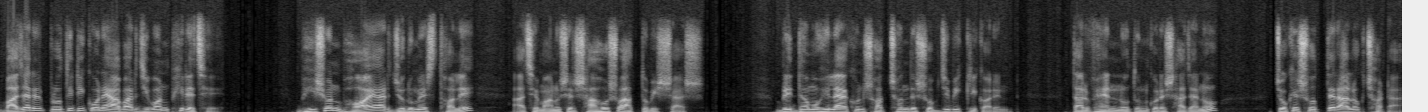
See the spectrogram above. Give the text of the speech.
বাজারের প্রতিটি কোণে আবার জীবন ফিরেছে। ভীষণ ভয় আর জুলুমের স্থলে আছে মানুষের সাহস ও আত্মবিশ্বাস। বৃদ্ধা মহিলা এখন স্বচ্ছন্দে সবজি বিক্রি করেন। তার ভ্যান নতুন করে সাজানো, চোখে সত্যের আলোক ছটা।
